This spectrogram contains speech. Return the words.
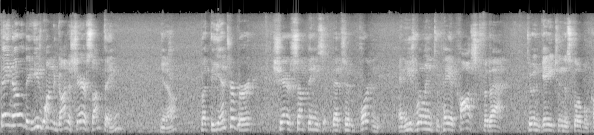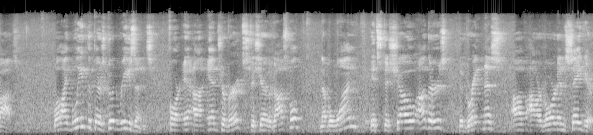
They know that he's wanting to, to share something, you know, but the introvert shares something that's important and he's willing to pay a cost for that to engage in this global cause. Well, I believe that there's good reasons for uh, introverts to share the gospel. Number one, it's to show others the greatness of our Lord and Savior,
